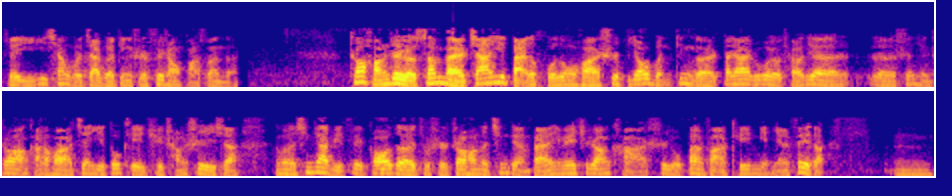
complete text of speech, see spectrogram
所以以一千五的价格定是非常划算的。招行这个三百加一百的活动的话是比较稳定的，大家如果有条件呃申请招行卡的话，建议都可以去尝试一下。那么性价比最高的就是招行的经典白，因为这张卡是有办法可以免年费的。嗯，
